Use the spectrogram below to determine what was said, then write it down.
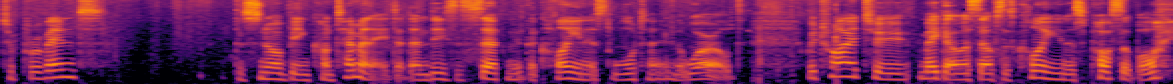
To prevent the snow being contaminated, and this is certainly the cleanest water in the world. We try to make ourselves as clean as possible.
